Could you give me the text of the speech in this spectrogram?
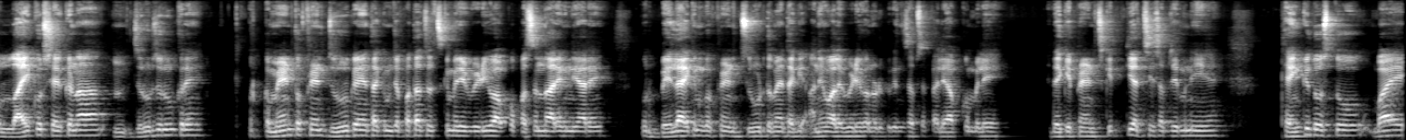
और लाइक और शेयर करना ज़रूर ज़रूर करें। और कमेंट तो फ्रेंड ज़रूर करें ताकि मुझे पता चल सके मेरी वीडियो आपको पसंद आ रही नहीं आ रही और बेल आइकन को फ्रेंड ज़रूर दबाएँ ताकि आने वाले वीडियो का नोटिफिकेशन सबसे पहले आपको मिले। देखिए फ्रेंड्स कितनी अच्छी सब्ज़ी बनी है। थैंक यू दोस्तों। बाय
